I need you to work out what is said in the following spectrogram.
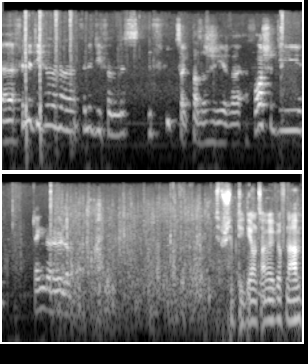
Äh, finde die, finde die vermissten Flugzeugpassagiere. Erforsche die hängende Höhle. Das ist bestimmt die, die uns angegriffen haben.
